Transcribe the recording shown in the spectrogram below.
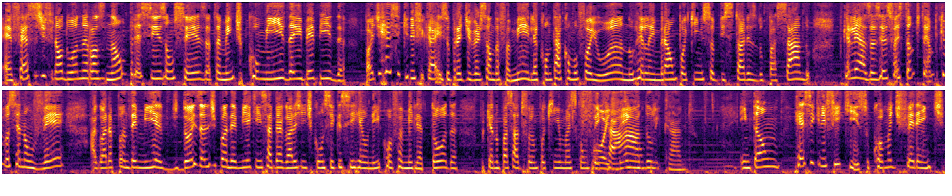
É, festas de final do ano, elas não precisam ser exatamente comida e bebida. Pode ressignificar isso para diversão da família, contar como foi o ano, relembrar um pouquinho sobre histórias do passado. Porque, aliás, às vezes faz tanto tempo que você não vê. Agora, pandemia, de dois anos de pandemia, quem sabe agora a gente consiga se reunir com a família toda, porque no passado foi um pouquinho mais complicado. Foi bem complicado. Então, ressignifique isso, coma diferente.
